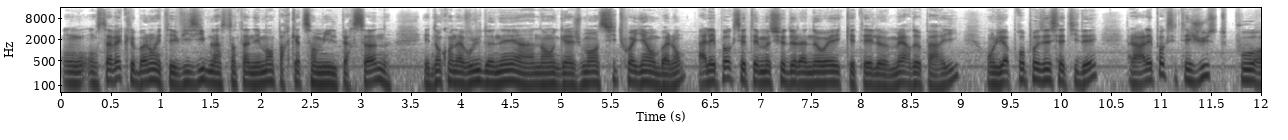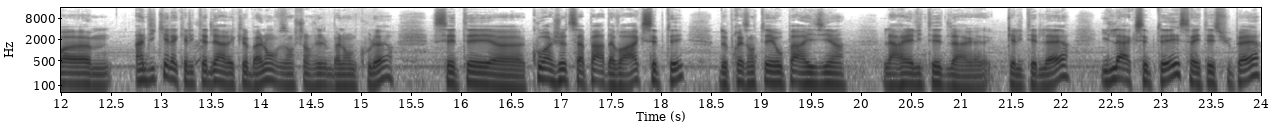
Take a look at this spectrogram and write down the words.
On, on, savait que le ballon était visible instantanément par 400 000 personnes. Et donc, on a voulu donner un engagement citoyen au ballon. À l'époque, c'était Monsieur Delanoë qui était le maire de Paris. On lui a proposé cette idée. Alors à l'époque, c'était juste pour euh, indiquer la qualité de l'air avec le ballon en faisant changer le ballon de couleur. C'était euh, courageux de sa part d'avoir accepté de présenter aux Parisiens la réalité de la qualité de l'air. Il l'a accepté, ça a été super.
